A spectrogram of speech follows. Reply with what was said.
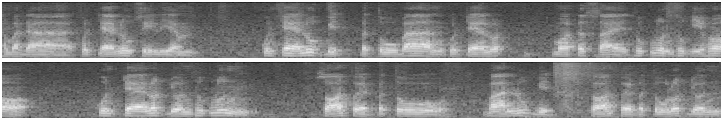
ธรรมดา กุญแจลูกสี่เหลี่ยม กุญแจลูกบิดประตูบ้าน กุญแจรถมอเตอร์ไซค์ทุกรุ่นทุกยี่ห้อ กุญแจรถยนต์ทุกรุ่น สอนเปิดประตู บานลูกบิด สอนเปิดประตูรถยนต์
